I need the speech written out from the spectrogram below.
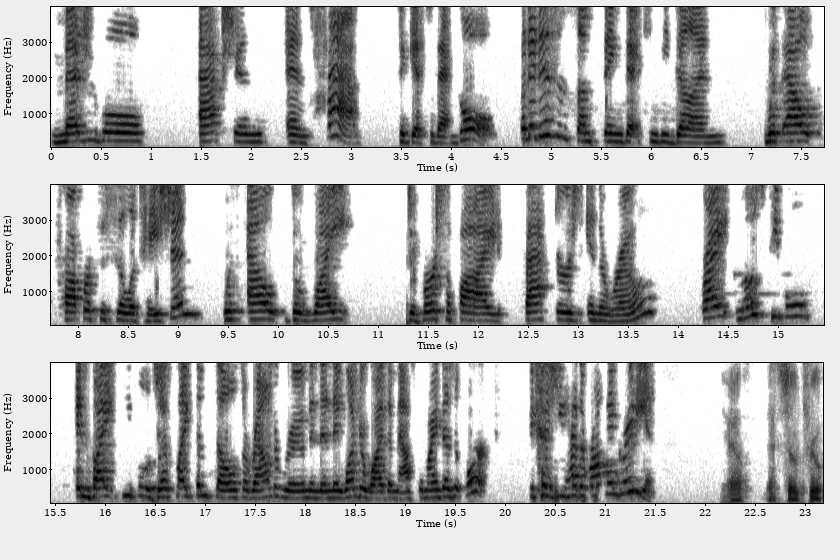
measurable actions and tasks to get to that goal. But it isn't something that can be done without proper facilitation, without the right diversified factors in the room, right? Most people invite people just like themselves around a room and then they wonder why the mastermind doesn't work because you had the wrong ingredients. Yeah, that's so true.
